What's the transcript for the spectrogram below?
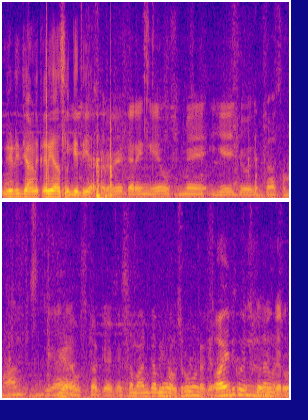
ਜਿਹੜੀ ਜਾਣਕਾਰੀ ਹਾਸਲ ਕੀਤੀ ਹੈ सर्वे करेंगे उसमें ये जो इनका सामान गया है उसका क्या करें सामान का भी हाउस होल्ड का आए नहीं कोई उसका भी नहीं करो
